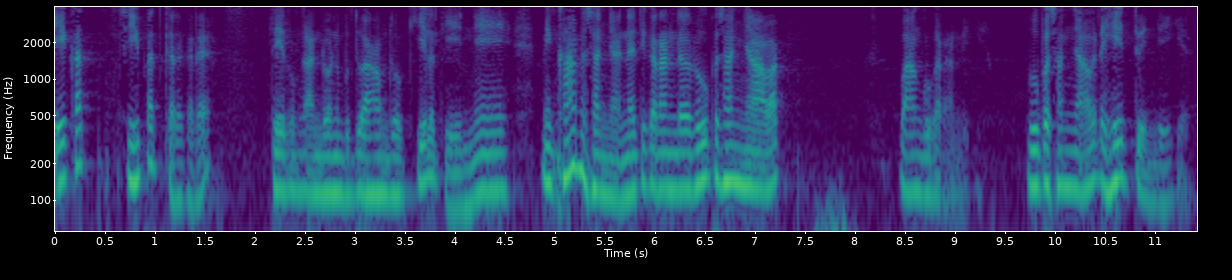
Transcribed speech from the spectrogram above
ඒකත් සිහිපත් කර කර තේරුම් ගන්න ඕනේ බුදුහාමුදුරුවෝ කියලා තියෙන්නේ මේ කාම සංඥා නැතිකරන්න රූප සංඥාවක් වාංගු කරන්නයි කියලා. රූප සංඥාවකට හේතු වෙන්නේ කියලා.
